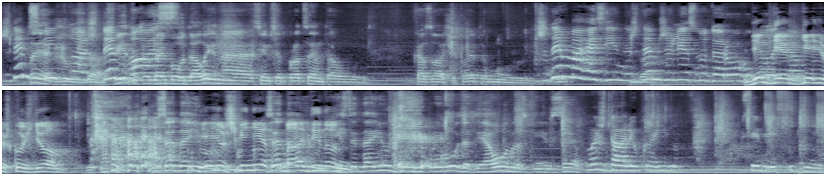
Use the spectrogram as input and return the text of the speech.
Ждемо світла, да. ждемо Світ уже, дай Бог, дали на 70% казачі, поэтому... ждемо магазини, ждемо Да. железну дорогу. Где, коли где там- денежку ждем? Все дають. Денежки нет, Все дають, магазину. місце дають, деньги привозять, і ООНовські, і все. Мы ждали Украину все 200 дней.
